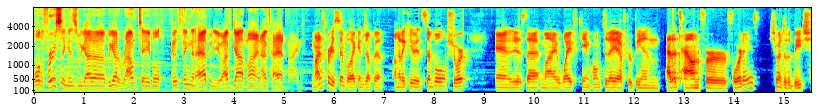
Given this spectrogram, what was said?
Well, the first thing is we got a we got a round table. Good thing that happened to you. I've got mine. I've had mine. Mine's pretty simple. I can jump in. I'm going to keep it simple, short, and it is that my wife came home today after being out of town for four days. She went to the beach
